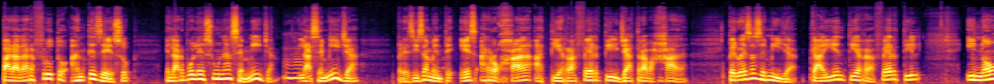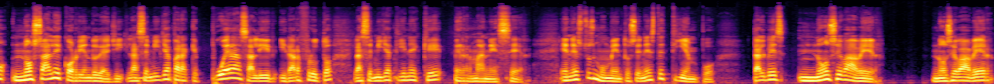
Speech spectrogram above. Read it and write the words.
para dar fruto, antes de eso, el árbol es una semilla. La semilla, precisamente, es arrojada a tierra fértil ya trabajada. Pero esa semilla cae en tierra fértil y no, no sale corriendo de allí. La semilla para que pueda salir y dar fruto, la semilla tiene que permanecer. En estos momentos, en este tiempo, tal vez no se va a ver, no se va a ver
